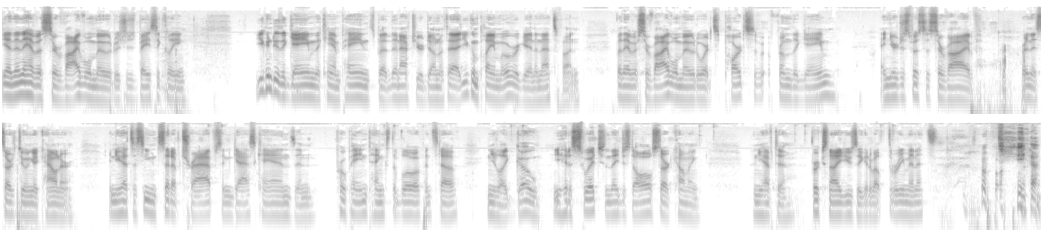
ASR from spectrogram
yeah. Then they have a survival mode, which is basically you can do the game, the campaigns, but then after you're done with that, you can play them over again, and that's fun. But they have a survival mode where it's parts of, from the game, and you're just supposed to survive. When it starts doing a counter, and you have to even set up traps and gas cans and propane tanks to blow up and stuff. And you're like, go! You hit a switch, and they just all start coming, and you have to. Brooks and I usually get about three minutes. yeah,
